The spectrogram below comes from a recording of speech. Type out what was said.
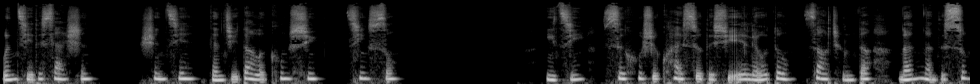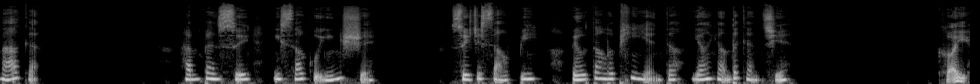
文杰的下身。瞬间感觉到了空虚、轻松，以及似乎是快速的血液流动造成的暖暖的酥麻感，还伴随一小股饮水，随着小臂流到了屁眼的痒痒的感觉。可以，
